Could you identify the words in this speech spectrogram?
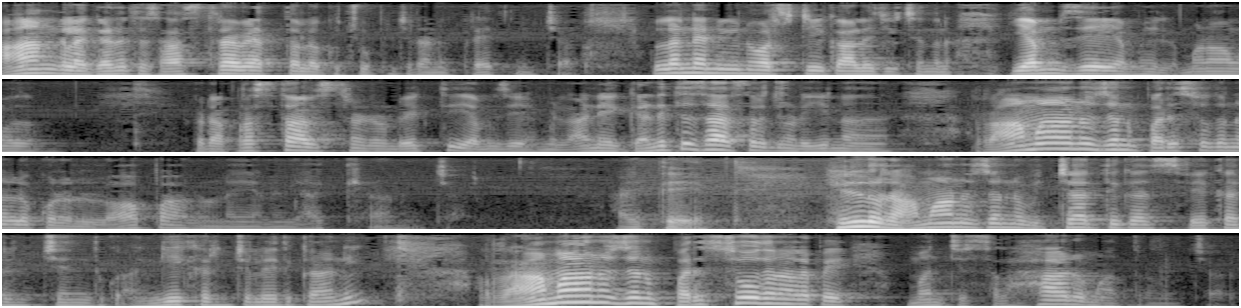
ఆంగ్ల గణిత శాస్త్రవేత్తలకు చూపించడానికి ప్రయత్నించారు. లండన్ యూనివర్సిటీ కాలేజీకి చెందిన ఎంజేఎంఎల్ మనం ఇక్కడ ప్రస్తావిస్తున్నటువంటి వ్యక్తి ఎంజే హమిల్ అనే గణిత శాస్త్రజ్ఞుడు ఈయన రామానుజన్ పరిశోధనలో కొన్ని లోపాలు ఉన్నాయని వ్యాఖ్యానించారు. అయితే హిల్లు రామానుజన్ను విద్యార్థిగా స్వీకరించేందుకు అంగీకరించలేదు కానీ రామానుజన్ పరిశోధనలపై మంచి సలహాలు మాత్రం ఇచ్చారు.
